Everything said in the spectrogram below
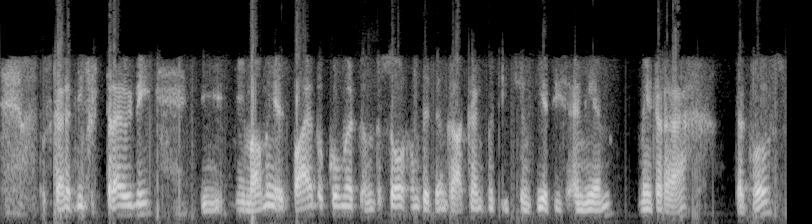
ons kan dit nie vertrou nie. Die die mamma is baie bekommerd om te sorg om te dink haar kind moet iets sinteties inneem met reg. Dit was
